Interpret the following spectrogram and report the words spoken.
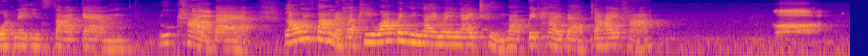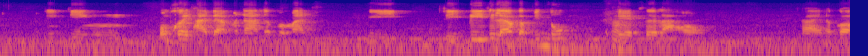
สต์ในอินสตาแกรม รูปถ่ายแบบเล่าให้ฟังหน่อยค่ะพี่ว่าเป็นยังไงมายังไงถึงแบบไปถ่ายแบบได้คะก็จริงๆ ผมเคยถ่ายแบบมานานแล้วประมาณสี่สี่ปีที่แล้วกับพี่ตุ๊กค่ะเพจเซอร์ลาวใช่แล้วก็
